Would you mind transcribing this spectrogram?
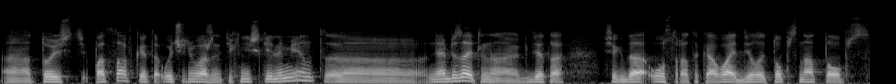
А, то есть подставка это очень важный технический элемент. А, не обязательно где-то всегда остро атаковать, делать топс на топс,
